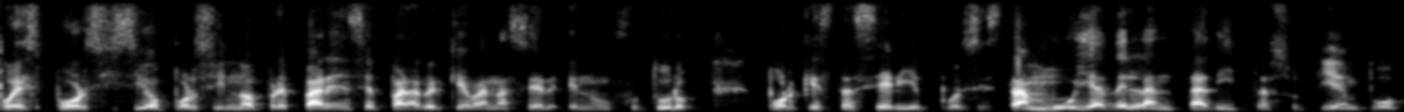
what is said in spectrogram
pues por si sí o por si no, prepárense para ver qué van a hacer en un futuro, porque esta serie pues está muy adelantadita a su tiempo.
